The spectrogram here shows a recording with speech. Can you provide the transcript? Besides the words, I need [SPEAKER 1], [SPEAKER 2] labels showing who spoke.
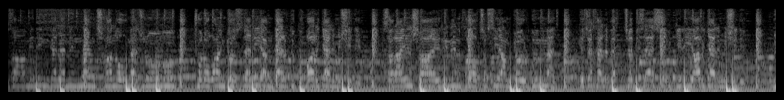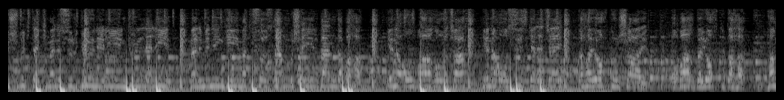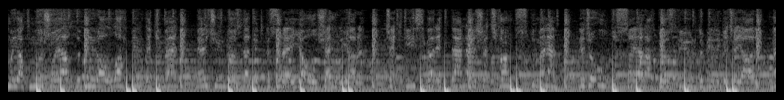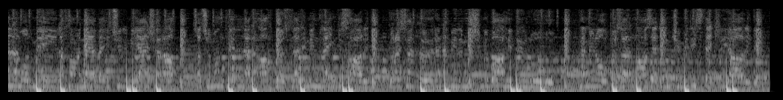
[SPEAKER 1] Nizaminin qələmindən çıxan ol məcnunun Kör olan gözləriyəm dərdi qubar gəlmiş idi. Sarayın şairinin xalçasıyam gördüm mən. Gecə xəlvətcə bizə sevgili yar gəlmiş idi. Müşfiq tək məni sürgün eləyin, güllələyin. Mərminin qiyməti sözdən bu şehirdən də baha. Yenə ol bağ olacaq, yenə o siz gələcək. Daha yoxdur şair, o bağda yoxdur daha. Hamı yatmış oyaqdı bir Allah bir də ki mən. Nə üçün Gözlədibdi Sürəyya ol şəhri yarı. Çəkdiyi siqaretdən ərşə çıxan üstü mənəm. Necə ulduz sayaraq gözləyirdi bir gecə yarı. Mənəm ol meyləxanə və içilməyən şərab. Saçımın telləri ağ gözlərimin rəngi sarıdır. Görəsən öyrənə bilmişmi vahidin ruhu? Həmin ol gözəl nazənin kimin istəkli yaridir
